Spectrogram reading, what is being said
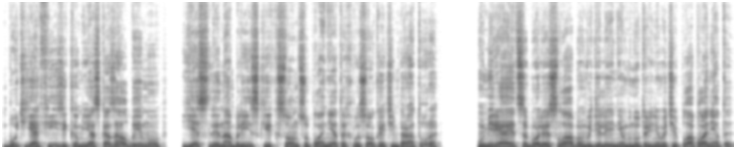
Будь я физиком, я сказал бы ему, если на близких к Солнцу планетах высокая температура умеряется более слабым выделением внутреннего тепла планеты,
